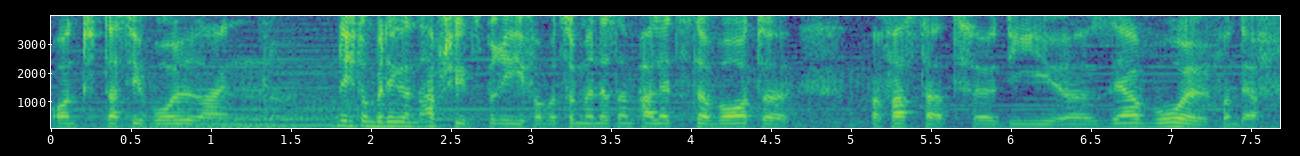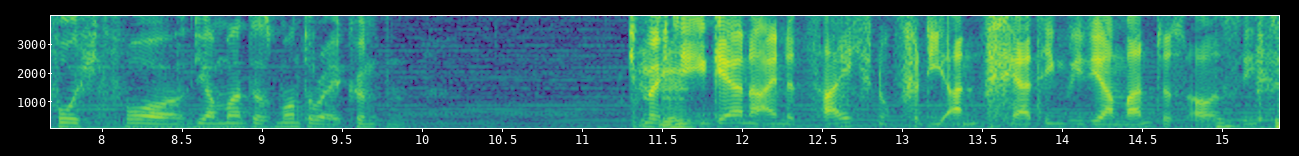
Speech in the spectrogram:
und dass sie wohl ein, nicht unbedingt einen Abschiedsbrief, aber zumindest ein paar letzte Worte verfasst hat, äh, die äh, sehr wohl von der Furcht vor Diamantes Monterey künden. Ich möchte gerne eine Zeichnung für die anfertigen, wie Diamantes aussieht.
